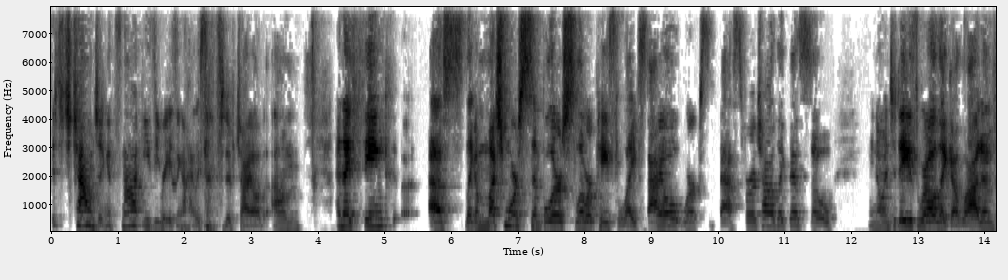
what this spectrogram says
it's challenging. It's not easy raising a highly sensitive child. Um, and I think as like a much more simpler, slower paced lifestyle works best for a child like this. So, you know, in today's world, like a lot of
